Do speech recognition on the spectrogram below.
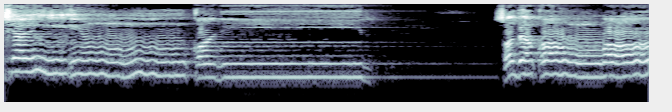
شيء قدير. صدق الله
